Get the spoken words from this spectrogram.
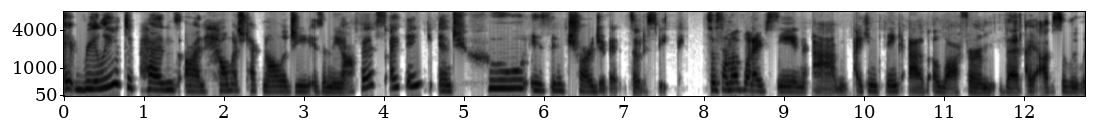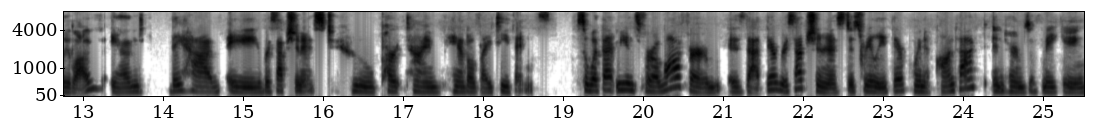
it really depends on how much technology is in the office, I think, and who is in charge of it, so to speak. So, some of what I've seen, um, I can think of a law firm that I absolutely love, and they have a receptionist who part time handles IT things. So, what that means for a law firm is that their receptionist is really their point of contact in terms of making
